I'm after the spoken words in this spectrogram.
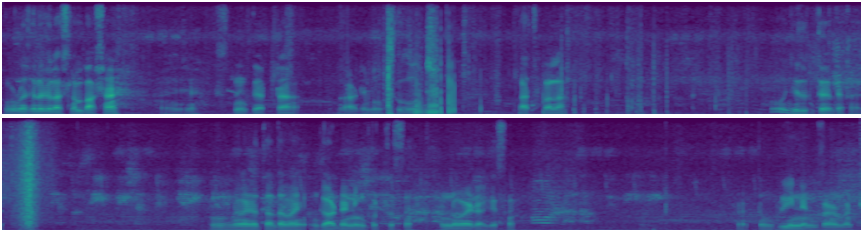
পূর্বাচলে চলে আসলাম বাসায়। এই যে স্নিগ্ধ একটা গার্ডেনিং সবুজ গাছপালা। ওই যে দূর থেকে দেখা যাচ্ছে। নোয়েডা দাদা গার্ডেনিং করতেছে নোয়েডা গেছে। একদম গ্রিন এনভায়রনমেন্ট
